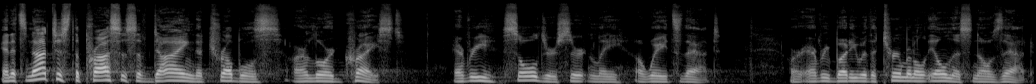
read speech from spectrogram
And it's not just the process of dying that troubles our Lord Christ. Every soldier certainly awaits that or everybody with a terminal illness knows that.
